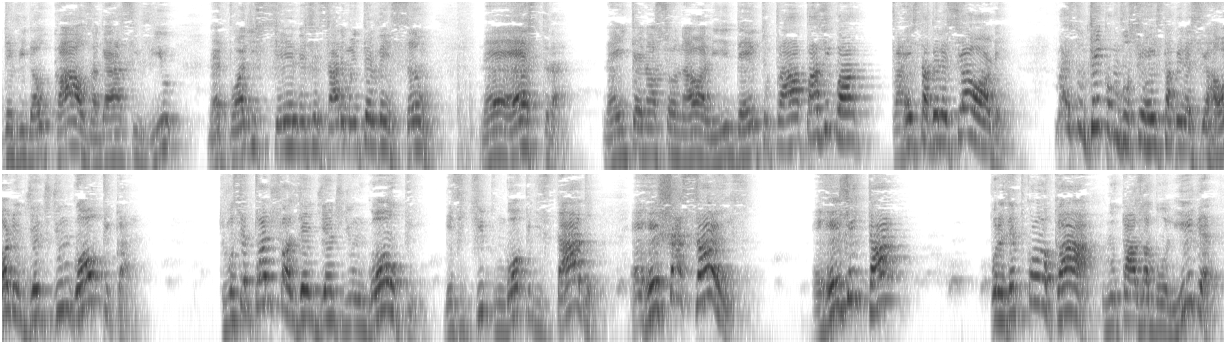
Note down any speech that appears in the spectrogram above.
devido ao caos, à guerra civil, né, pode ser necessária uma intervenção né, extra né, internacional ali dentro para apaziguar, para restabelecer a ordem. Mas não tem como você restabelecer a ordem diante de um golpe, cara. O que você pode fazer diante de um golpe desse tipo, um golpe de Estado, é rechaçar isso é rejeitar. Por exemplo, colocar, no caso a Bolívia,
